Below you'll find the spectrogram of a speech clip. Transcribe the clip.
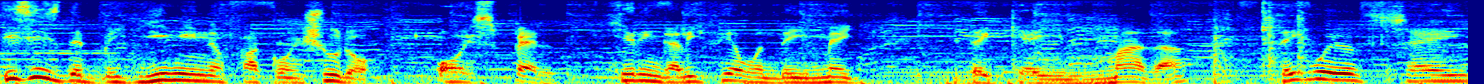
This is the beginning of a conjuro or spell. Here in Galicia, when they make the queimada, they will say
